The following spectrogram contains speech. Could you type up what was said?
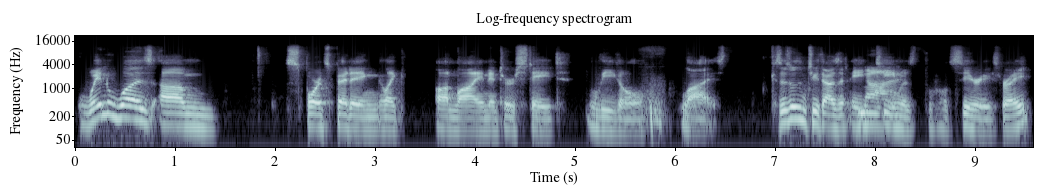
when was um sports betting like online interstate legalized? Because this was in 2018 Not. was the World Series, right?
